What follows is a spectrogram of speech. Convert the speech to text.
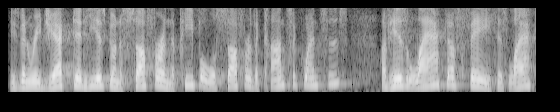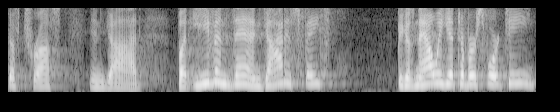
He's been rejected. He is going to suffer, and the people will suffer the consequences of his lack of faith, his lack of trust in God. But even then, God is faithful. Because now we get to verse 14.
